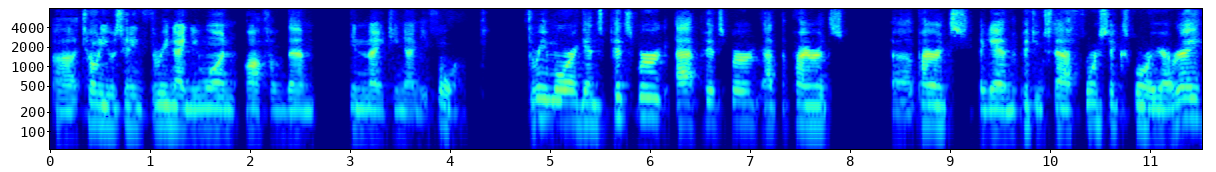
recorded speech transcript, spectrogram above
Uh, Tony was hitting 391 off of them in 1994. Three more against Pittsburgh, at Pittsburgh, at the Pirates, uh, Pirates, again, the pitching staff 464 ERA.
